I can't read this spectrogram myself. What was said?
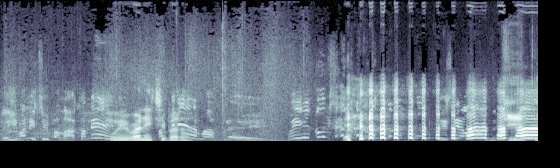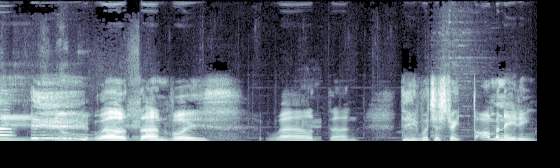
Where you running to, brother? Come here. Where you running to, Come brother? here, my boy. Where you going? you see a lot? GG. Yo. Well done, boys. Well done. Dude, we're just straight dominating.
